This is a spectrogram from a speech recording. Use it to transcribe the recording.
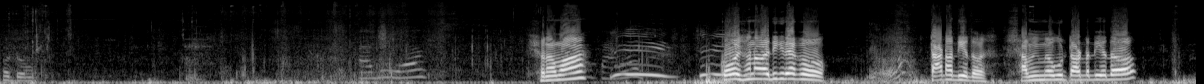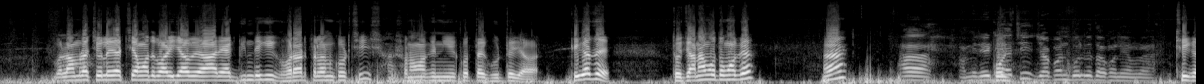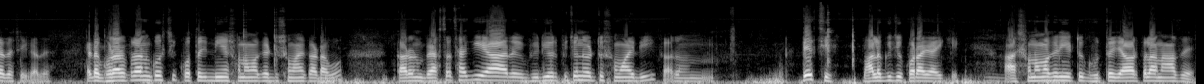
ওটো সোনামা? কবে সোনামা এদিকে দেখো। টাটা দিয়ে দাও। স্বামীবাবু টাটা দিয়ে দাও। বলে আমরা চলে যাচ্ছি আমাদের বাড়ি যাবে। আর একদিন দেখি ঘোরার প্ল্যান করছি সোনামাকে নিয়ে কোথায় ঘুরতে যাওয়ার। ঠিক আছে? তো জানাব তোমাকে। হ্যাঁ? হ্যাঁ আমি রেডি আছি যখন বলবে তখনই আমরা ঠিক আছে ঠিক আছে। একটা ঘোরার প্ল্যান করছি কত নিয়ে সোনামাকে একটু সময় কাটাবো। কারণ ব্যস্ত থাকি আর ভিডিওর পিছনে একটু সময় দিই কারণ দেখছি ভালো কিছু করা যায় কি। আর সোনামাকে নিয়ে একটু ঘুরতে যাওয়ার প্ল্যান আছে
